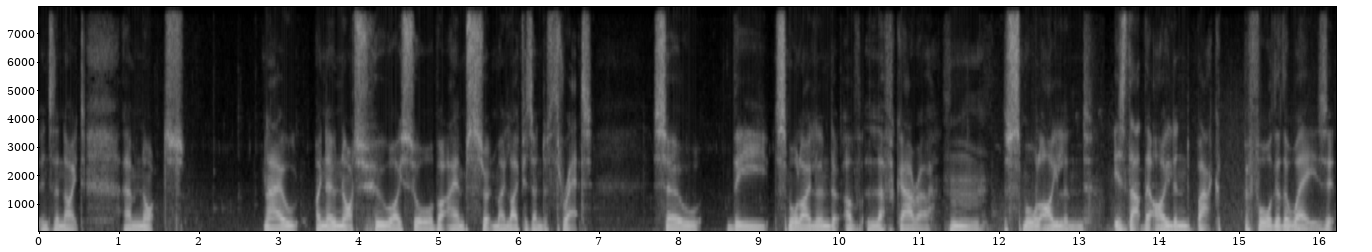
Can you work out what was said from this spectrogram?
into the night. I'm not. Now, I know not who I saw, but I am certain my life is under threat. So, the small island of Lafgara. Hmm. The small island. Is that the island back before the other way? Is it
